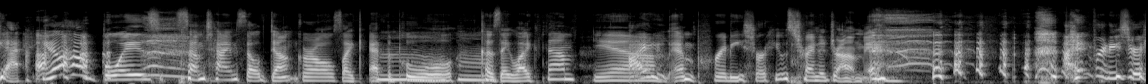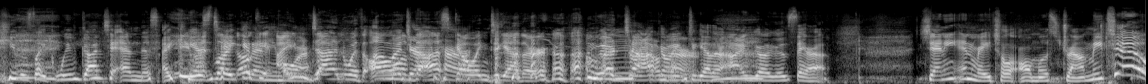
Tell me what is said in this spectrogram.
yeah. You know how boys sometimes they'll dunk girls like at the pool because they like them? Yeah. I am pretty sure he was trying to drown me. I'm pretty sure he was like, "We've got to end this. I can't was like, take it okay, anymore. I'm done with all of us her." going together. We're not going her. together. I'm going with Sarah." Jenny and Rachel almost drowned me too.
